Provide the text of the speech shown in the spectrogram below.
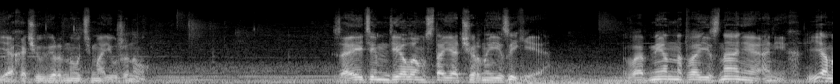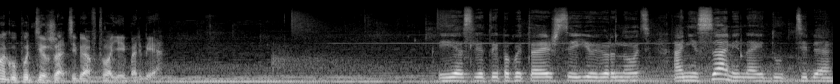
Я хочу вернуть мою жену. За этим делом стоят черноязыкие. В обмен на твои знания о них, я могу поддержать тебя в твоей борьбе. Если ты попытаешься ее вернуть, они сами найдут тебя.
